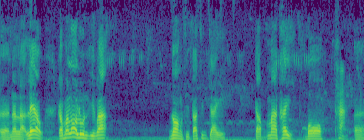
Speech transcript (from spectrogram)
เออนั่นแหละแล้วก็มาล่อรุ่นอีกว่าน้องสิตัดสินใจ กลับมาไทยบอค่ะเออ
